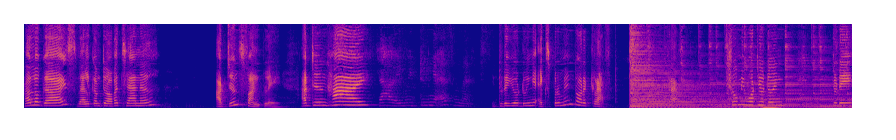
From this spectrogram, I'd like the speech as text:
Hello guys, welcome to our channel Arjun's Fun Play. Arjun, hi! Yeah, we're doing an experiment. Today you're doing an experiment or a craft? Craft. Show me what you're doing today.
